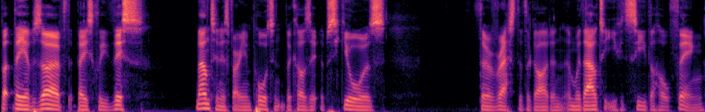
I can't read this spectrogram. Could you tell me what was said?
But they observe that basically this mountain is very important because it obscures the rest of the garden, and without it, you could see the whole thing,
